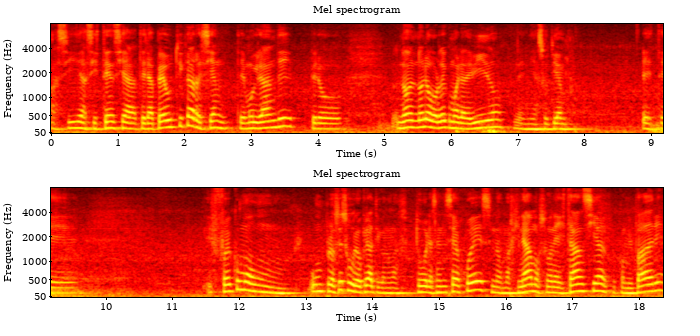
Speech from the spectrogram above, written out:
así asistencia terapéutica, recién de muy grande, pero no, no lo abordé como era debido, eh, ni a su tiempo. Este, fue como un, proceso burocrático nomás. Tuvo la sentencia del juez, nos marginamos, hubo una distancia con mi padre,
